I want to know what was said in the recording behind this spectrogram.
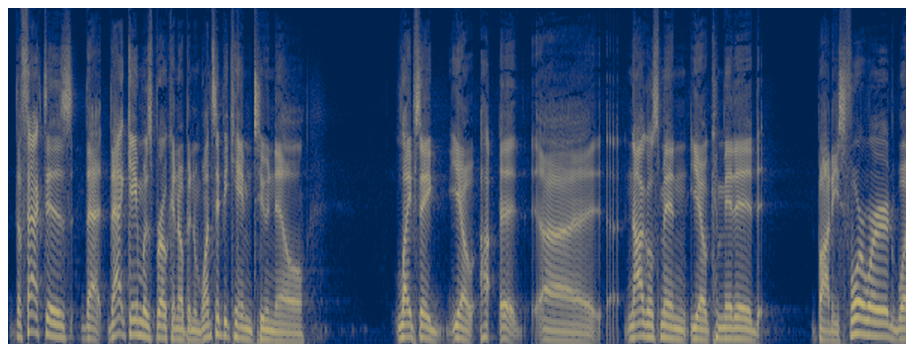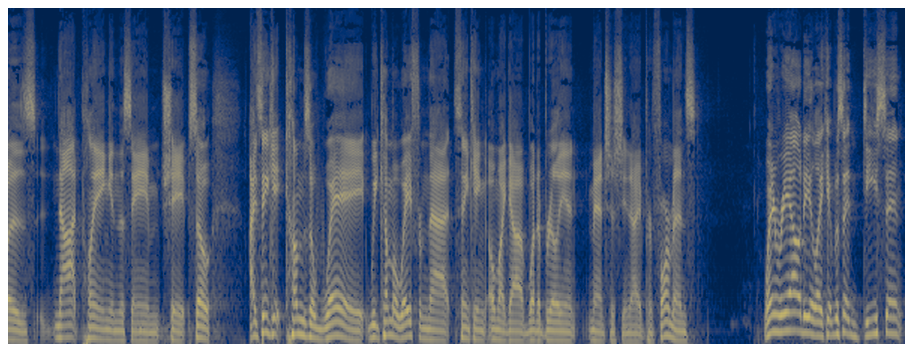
the fact is that that game was broken open once it became 2 0. Leipzig, you know, uh, uh, Nagelsmann, you know, committed bodies forward, was not playing in the same shape. So I think it comes away, we come away from that thinking, oh my God, what a brilliant Manchester United performance. When in reality, like it was a decent,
